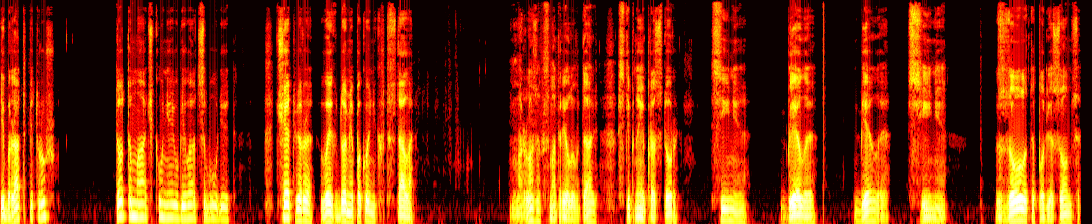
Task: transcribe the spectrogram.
и брат Петруш то-то мачка у ней убиваться будет. Четверо в их доме покойников-то стало. Морозов смотрел вдаль, в степные просторы. Синее, белое, белое, синее. Золото подле солнца,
